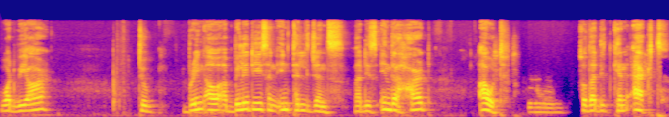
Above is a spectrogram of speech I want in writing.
what we are, to bring our abilities and intelligence that is in the heart out mm -hmm. so that it can act,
